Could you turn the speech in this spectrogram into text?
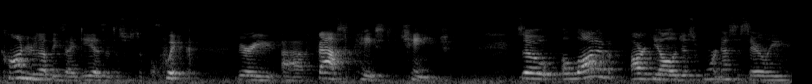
conjures up these ideas that this was a quick, very uh, fast-paced change. So a lot of archaeologists weren't necessarily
